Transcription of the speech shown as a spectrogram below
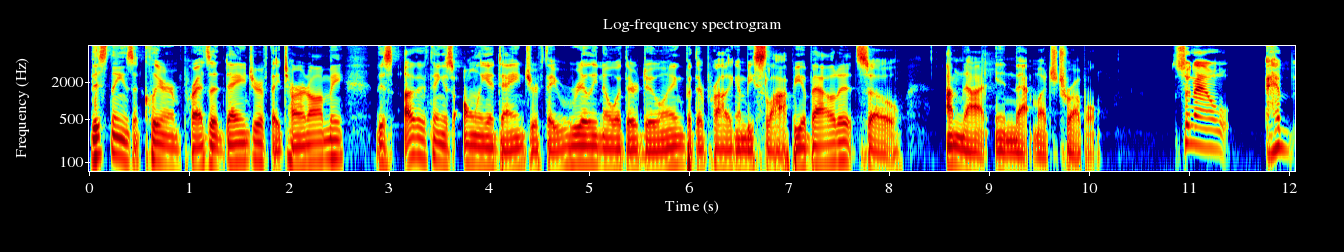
this thing is a clear and present danger if they turn on me. This other thing is only a danger if they really know what they're doing, but they're probably gonna be sloppy about it. So I'm not in that much trouble. So now have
